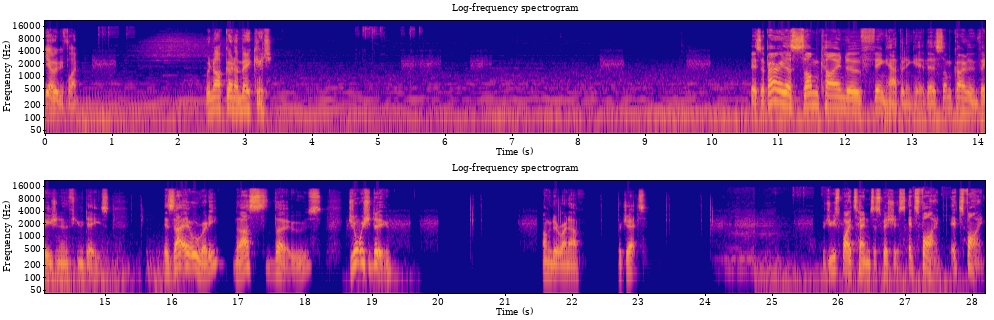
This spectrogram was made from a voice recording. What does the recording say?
Yeah, we'll be fine. We're not going to make it. Okay, so apparently there's some kind of thing happening here. There's some kind of invasion in a few days. Is that it already? No, that's those. Do you know what we should do? I'm gonna do it right now. Project. Reduce by 10 suspicious. It's fine. It's fine.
